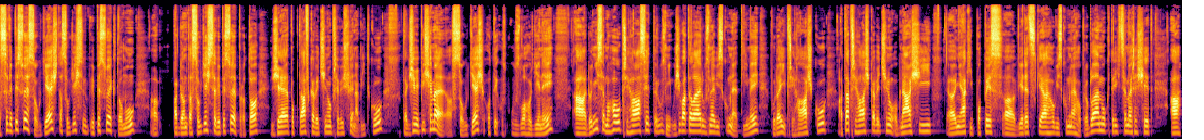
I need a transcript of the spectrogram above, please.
se vypisuje soutěž. Ta soutěž se vypisuje k tomu, pardon, ta soutěž se vypisuje proto, že poptávka většinou převyšuje nabídku, takže vypíšeme soutěž o ty uzlohodiny a do ní se mohou přihlásit různí uživatelé, různé výzkumné týmy, podají přihlášku a ta přihláška většinou obnáší eh, nějaký popis eh, vědeckého výzkumného problému, který chceme řešit a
